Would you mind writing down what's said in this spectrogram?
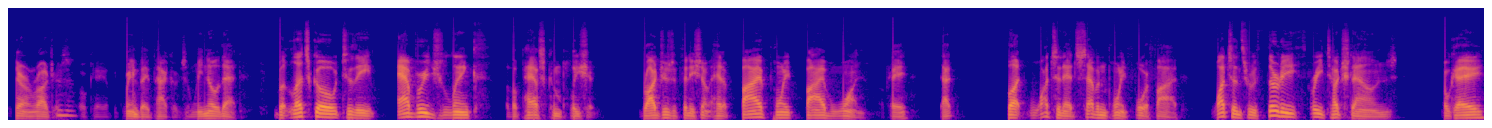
was Aaron Rodgers. Mhm. Okay, of the Green Bay Packers, and we know that. But let's go to the average length of a pass completion. Rodgers had finished up had a five point five one. Okay, that, but Watson had seven point four five. Watson threw thirty three touchdowns. Okay,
